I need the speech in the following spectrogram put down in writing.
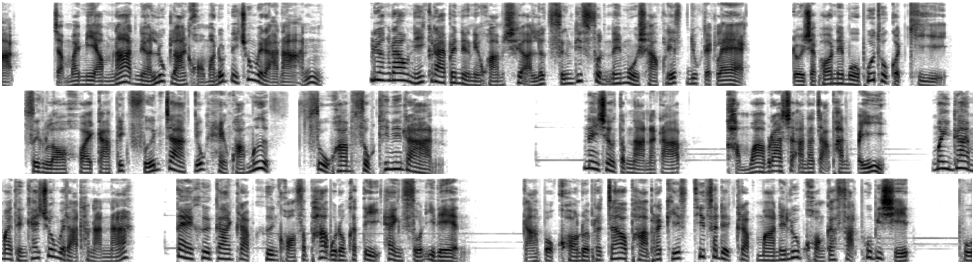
าจจะไม่มีอำนาจเหนือลูกหลานของมนุษย์ในช่วงเวลานั้น เรื่องเล่านี้กลายเป็นหนึ่งในความเชื่อลึกซึ้งที่สุดในหมู่ชาวคริสต์ยุคแรกๆ โดยเฉพาะในหมู่ผู้ถูกกดขี่ ซึ่งรอคอยการพลิกฟื้นจากยุคแห่งความมืด สู่ความสุขที่นิรันดร์ในเชิงตำนานนะครับคำว่าราชอาณาจักรพันปี ไม่ได้หมายถึงแค่ช่วงเวลาเท่านั้นนะ แต่คือการกลับคืนของสภาพอุดมคติแห่งสวนอีเดน การปกครองโดยพระเจ้าผ่านพระคริสต์ที่เสด็จกลับมาในรูปของกษัตริย์ผู้พิชิต ผู้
